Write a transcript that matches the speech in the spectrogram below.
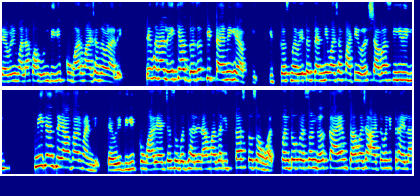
त्यावेळी मला पाहून दिलीप कुमार माझ्याजवळ आले. ते म्हणाले की गजब की टायमिंग आहे आपकी. इतकंच नव्हे तर त्यांनी माझ्या पाठीवर शाबासकीही दिली. मी त्यांचे आभार मानले. त्यावेळी दिलीप कुमार यांच्यासोबत झालेला माझा इतकाच तो संवाद पण तो प्रसंग कायमचा माझ्या आठवणीत राहिला.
